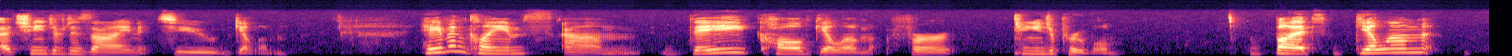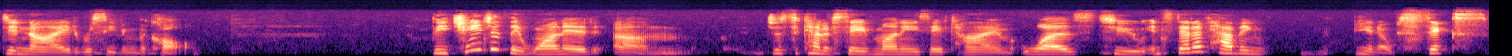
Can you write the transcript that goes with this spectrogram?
a change of design to Gillum. Haven claims um, they called Gillum for change approval, but Gillum denied receiving the call. The change that they wanted um, just to kind of save money, save time, was to instead of having, you know, six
